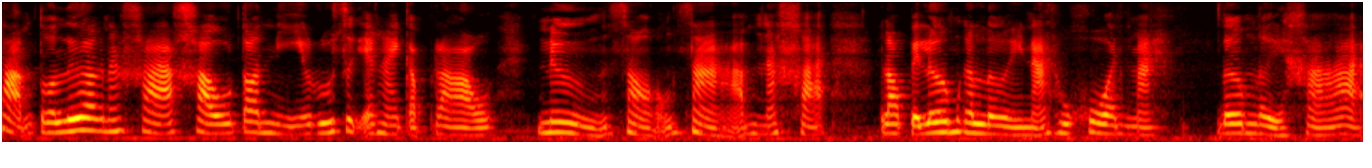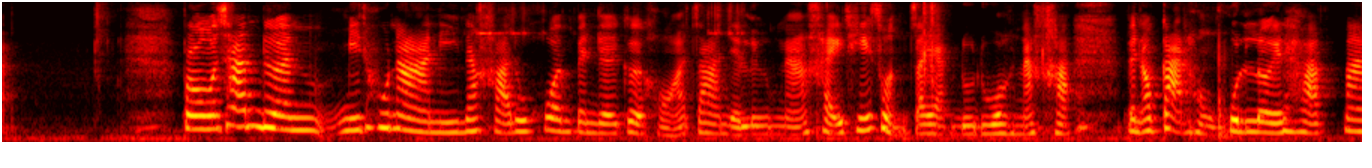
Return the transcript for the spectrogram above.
สามตัวเลือกนะคะ เขาตอนนี้รู้สึกยังไงกับเราหนึ่งสองสามนะคะ เราไปเริ่มกันเลยนะทุกคนมา เริ่มเลยค่ะ โปรโมชั่นเดือนมิถุนายนนี้นะคะ ทุกคนเป็นเดือนเกิดของอาจารย์อย่าลืมนะ ใครที่สนใจอยากดูดวงนะคะ เป็นโอกาสของคุณเลยทักมา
